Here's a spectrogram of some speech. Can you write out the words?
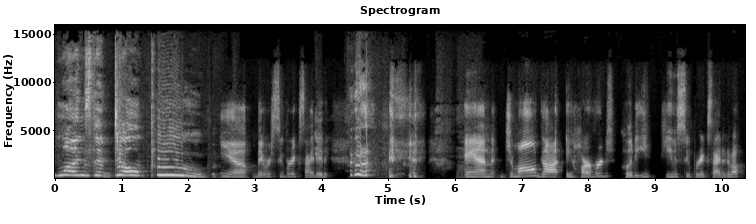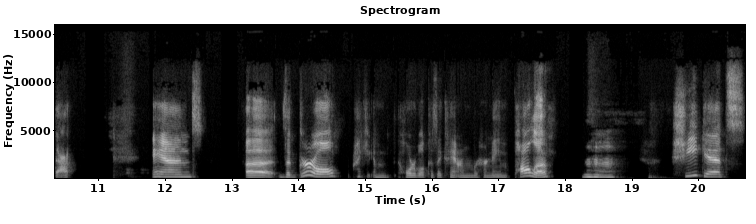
ones that don't poop. Yeah, they were super excited. and Jamal got a Harvard hoodie. He was super excited about that. And uh the girl, I am horrible because I can't remember her name. Paula. Mm-hmm. She gets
